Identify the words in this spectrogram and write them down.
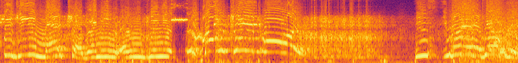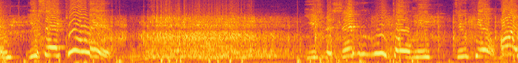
he gave you med kit, then he, and he gave you, why you killing boy? he's, you said kill him. You said kill him. You specifically told me to kill him. Oh,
